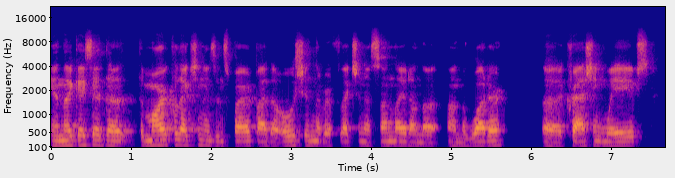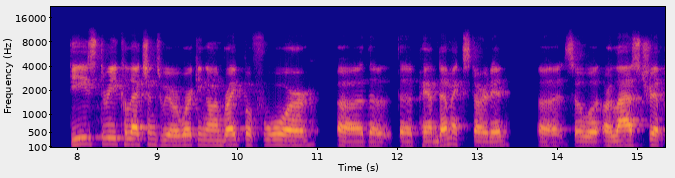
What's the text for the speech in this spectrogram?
and like I said, the, the Mar collection is inspired by the ocean, the reflection of sunlight on the, on the water, uh, crashing waves. These three collections we were working on right before uh, the, the pandemic started. Uh, so our last trip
